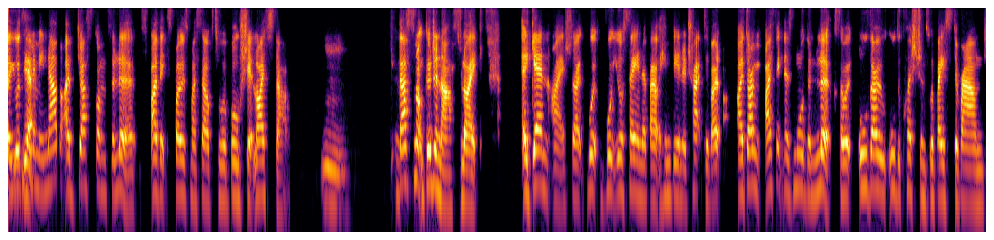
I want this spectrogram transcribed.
So you're Yeah. telling me now that I've just gone for looks, I've exposed myself to a bullshit lifestyle. Mm. That's not good enough. Like again, Aish, like what, what you're saying about him being attractive, I, I don't I think there's more than looks. So it, although all the questions were based around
